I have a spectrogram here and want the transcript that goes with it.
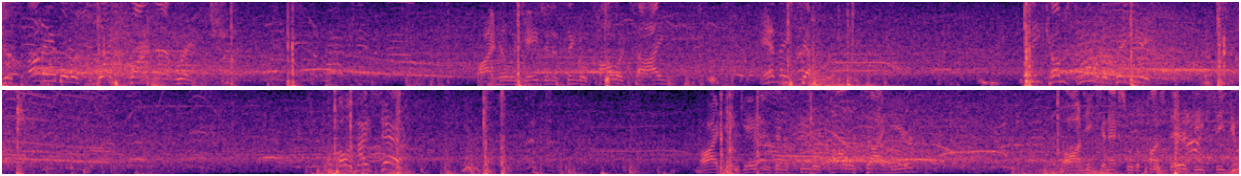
Just unable to quite find that range. All right, he'll engage in a single collar tie, and they separate. And he comes through with a big knee. Oh, nice jab. All right, he engages in a single collar tie here. Oh, and he connects with a punch there, DC. You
